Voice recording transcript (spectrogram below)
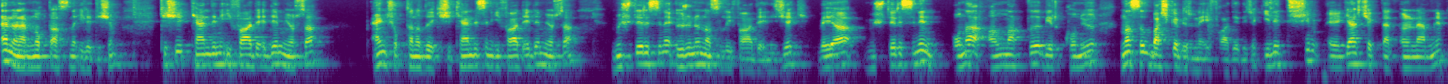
en önemli nokta aslında iletişim. Kişi kendini ifade edemiyorsa, en çok tanıdığı kişi kendisini ifade edemiyorsa, müşterisine ürünü nasıl ifade edecek veya müşterisinin ona anlattığı bir konuyu nasıl başka birine ifade edecek? İletişim e, gerçekten önemli.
